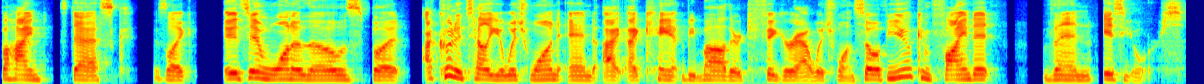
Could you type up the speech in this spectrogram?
behind his desk. Is like, it's in one of those, but I couldn't tell you which one, and I, I can't be bothered to figure out which one. So if you can find it, then it's yours.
